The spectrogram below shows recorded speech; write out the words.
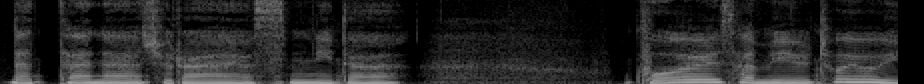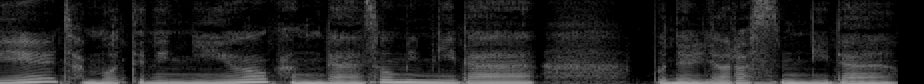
나타나 주라 였습니다. 9월 3일 토요일 잠 못 드는 이유 강다솜입니다. 문을 열었습니다.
